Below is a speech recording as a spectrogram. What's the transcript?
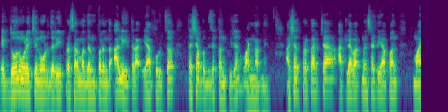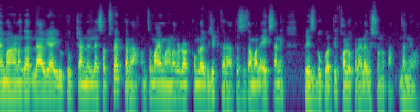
एक दोन ओळीची नोट जरी प्रसारमाध्यमांपर्यंत आली तर यापुढचं तशा पद्धतीचं कन्फ्युजन वाढणार नाही. अशाच प्रकारच्या आतल्या बातम्यांसाठी आपण माय महानगर लाईव्ह या यूट्यूब चॅनलला सबस्क्राईब करा. आमचं माय महानगर डॉट कॉमला व्हिजिट करा. तसंच आम्हाला एक्स आणि फेसबुकवरती फॉलो करायला विसरू नका. धन्यवाद.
